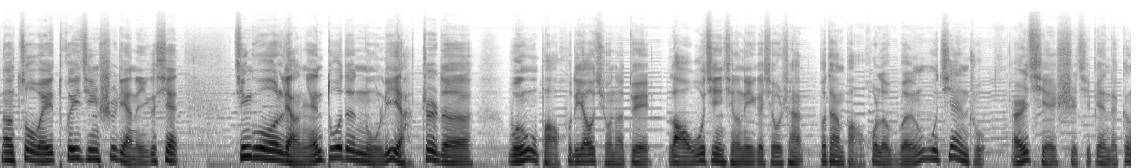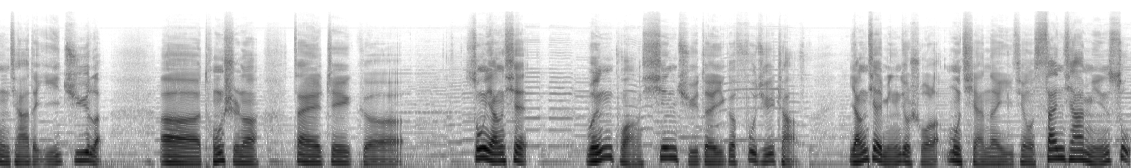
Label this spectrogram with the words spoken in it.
那作为推进试点的一个县，经过两年多的努力啊，这儿的。文物保护的要求呢，对老屋进行了一个修缮，不但保护了文物建筑，而且使其变得更加的宜居了。呃，同时呢，在这个松阳县文广新局的一个副局长杨建明就说了，目前呢已经有三家民宿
